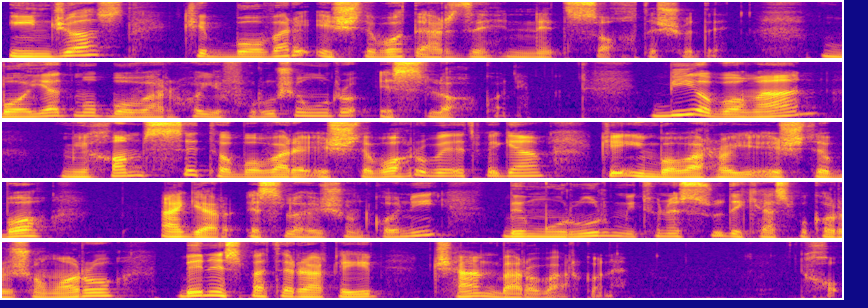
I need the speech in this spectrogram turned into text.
اینجاست که باور اشتباه در ذهنت ساخته شده. باید ما باورهای فروشمون رو اصلاح کنیم. بیا با من می‌خوام سه تا باور اشتباه رو بهت بگم که این باورهای اشتباه اگر اصلاحشون کنی به مرور می‌تونه سود کسب و کار شما رو به نسبت رقیب چند برابر کنه. خب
